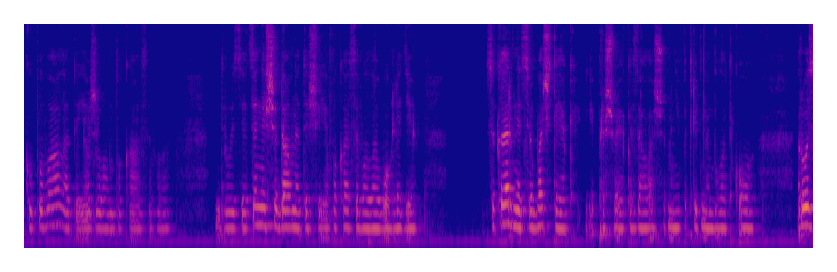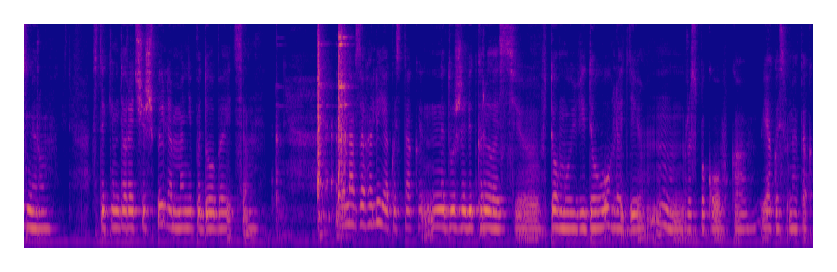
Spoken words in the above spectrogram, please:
купувала, то я вже вам показувала. Друзі, це нещодавно те, що я показувала в огляді цукерницю. Бачите, як про що я казала, що мені потрібно було такого розміру. З таким, до речі, шпилем мені подобається. Вона взагалі якось так не дуже відкрилась е, в тому відеоогляді, ну, розпаковка. Якось вона так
